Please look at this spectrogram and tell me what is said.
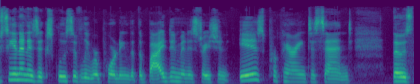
CNN is exclusively reporting that the Biden administration is preparing to send those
